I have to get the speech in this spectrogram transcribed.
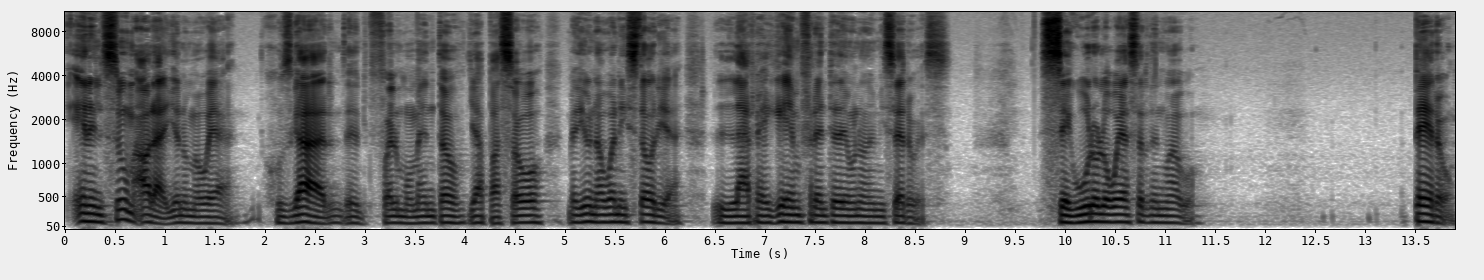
En el Zoom, ahora yo no me voy a juzgar, fue el momento, ya pasó, me dio una buena historia, la regué enfrente de uno de mis héroes. Seguro lo voy a hacer de nuevo. Pero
